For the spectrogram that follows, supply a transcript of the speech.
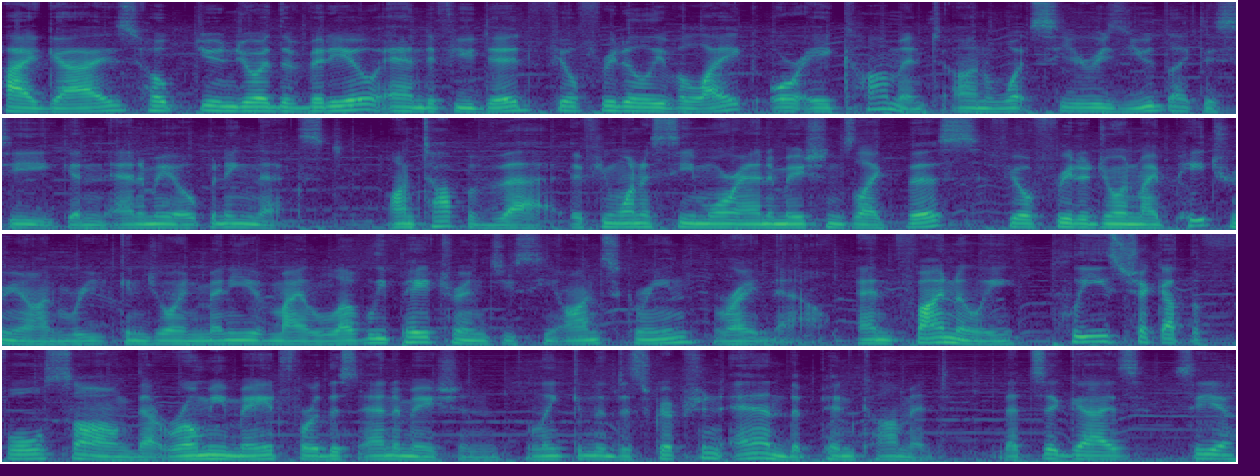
Hi guys, hope you enjoyed the video and if you did, feel free to leave a like or a comment on what series you'd like to see get an anime opening next. On top of that, if you want to see more animations like this, feel free to join my Patreon where you can join many of my lovely patrons you see on screen right now. And finally, please check out the full song that Romi made for this animation, link in the description and the pinned comment. That's it guys, see ya!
